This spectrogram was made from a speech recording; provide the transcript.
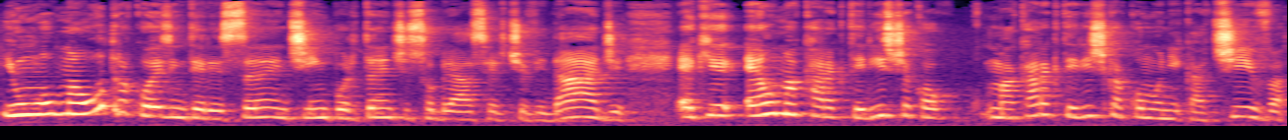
E uma outra coisa interessante e importante sobre a assertividade é que é uma característica uma característica comunicativa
